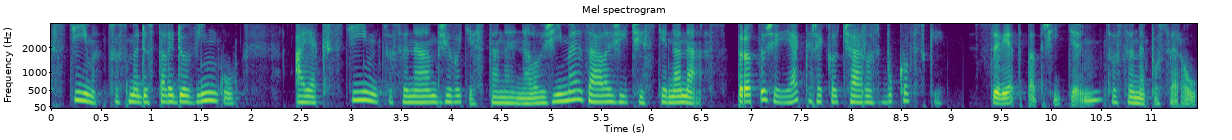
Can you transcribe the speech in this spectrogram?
s tím, co jsme dostali do vínku a jak s tím, co se nám v životě stane, naložíme, záleží čistě na nás. Protože, jak řekl Charles Bukovsky, svět patří těm, co se neposerou.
